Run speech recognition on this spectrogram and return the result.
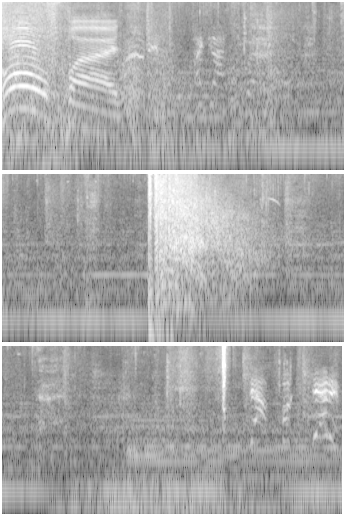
Oh, fudge. Yeah, fuck, get him!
